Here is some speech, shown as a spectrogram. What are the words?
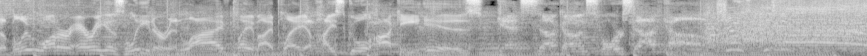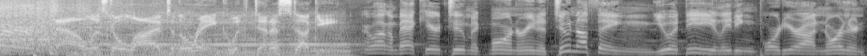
The Blue Water area's leader in live play by play of high school hockey is GetStuckOnSports.com. Now let's go live to the rink with Dennis Stuckey. All right, welcome back here to McMorran Arena. 2 0 UAD leading Port Huron Northern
